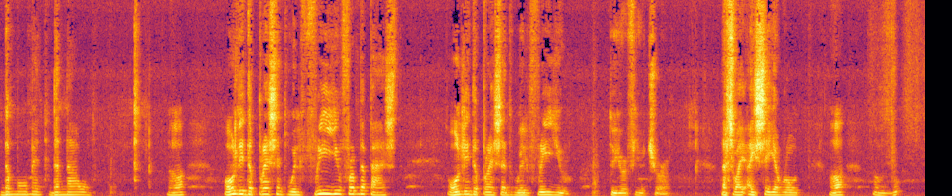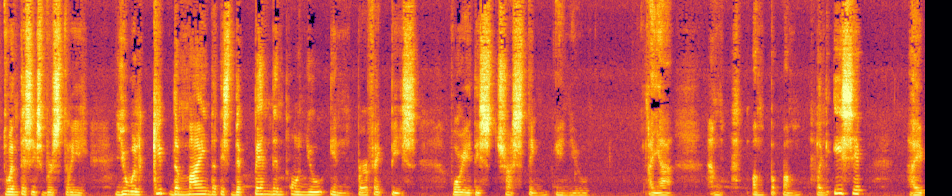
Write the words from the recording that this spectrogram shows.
the moment, the now. No? Only the present will free you from the past. Only the present will free you to your future. That's why Isaiah wrote, uh, 26 verse 3, You will keep the mind that is dependent on you in perfect peace, for it is trusting in you. Kaya, ang, ang, ang pag-isip ay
